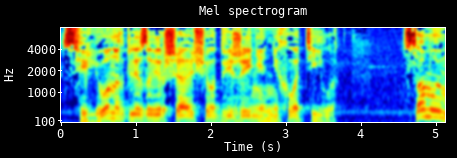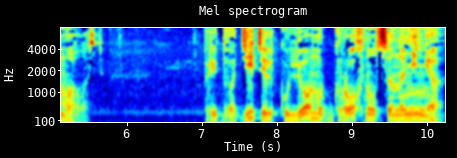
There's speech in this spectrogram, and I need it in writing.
селенок для завершающего движения не хватило. Самую малость. Предводитель кулем грохнулся на меня,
